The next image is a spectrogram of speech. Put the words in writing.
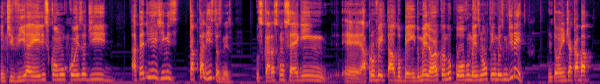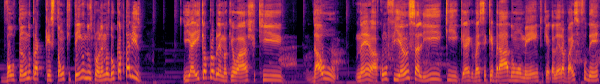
A gente via eles como coisa de. até de regimes capitalistas mesmo. Os caras conseguem é, aproveitar do bem e do melhor quando o povo mesmo não tem o mesmo direito. Então a gente acaba voltando pra questão que tem um dos problemas do capitalismo. E aí que é o problema, que eu acho que dá o. Né, a confiança ali que é- vai ser quebrado um momento, que a galera vai se fuder.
